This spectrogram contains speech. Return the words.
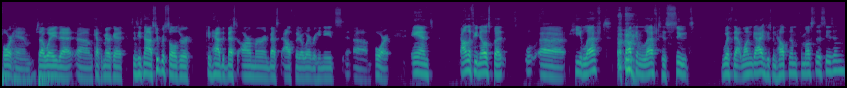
for him, so that way that um, Captain America, since he's not a super soldier, can have the best armor and best outfit or whatever he needs um, for it. And I don't know if you noticed, but uh, he left Falcon left his suit with that one guy who's been helping him for most of the season.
